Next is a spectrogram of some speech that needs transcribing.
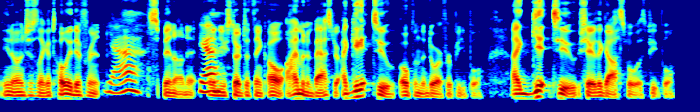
You know, it's just like a totally different Yeah. spin on it. Yeah. And you start to think, oh, I'm an ambassador. I get to open the door for people. I get to share the gospel with people.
